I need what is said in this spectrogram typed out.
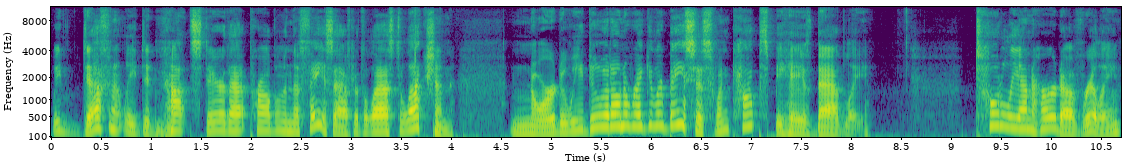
We definitely did not stare that problem in the face after the last election. nor do we do it on a regular basis when cops behave badly. Totally unheard of, really.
